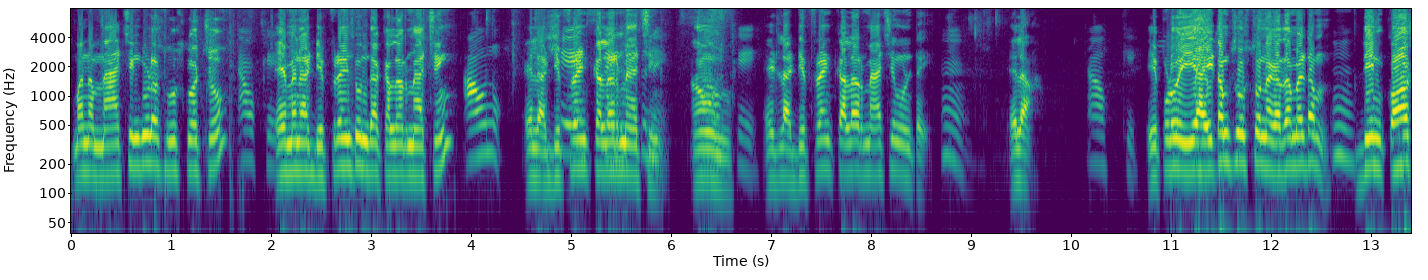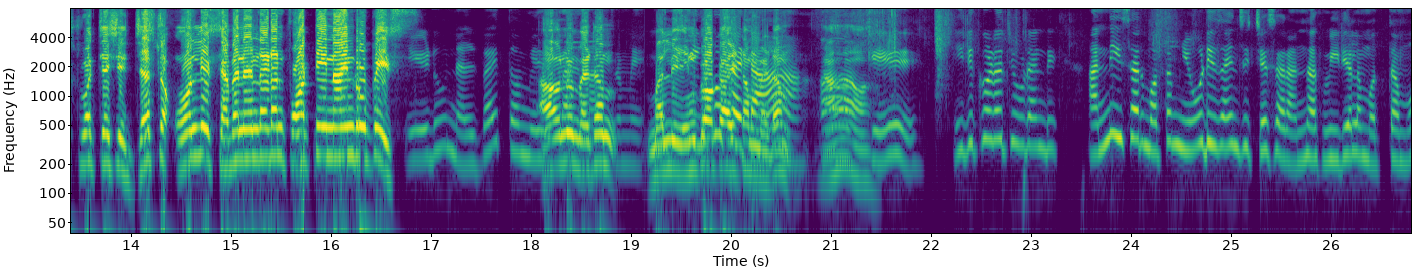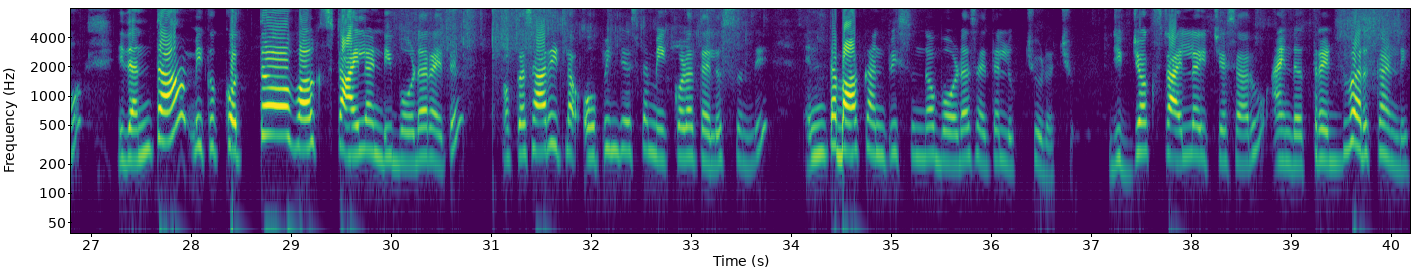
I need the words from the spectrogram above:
మన మ్యాచింగ్ కూడా చూసుకోవచ్చు. ఓకే ఏమైనా డిఫరెంట్ ఉందా కలర్ మ్యాచింగ్ అవును. ఇలా డిఫరెంట్ కలర్. మ్యాచింగ్ అవును. ఓకే. ఇట్లా డిఫరెంట్ కలర్ మ్యాచింగ్ ఉంటాయి. ఇలా ఇప్పుడు ఈ ఐటమ్ చూస్తున్నా కదా మేడం? దీని కాస్ట్ వచ్చేసి just only seven hundred and forty nine rupees అవును మేడం. మళ్ళీ ఇంకొక item మేడం. ఇది కూడా చూడండి. అన్ని ఈసారి మొత్తం న్యూ డిజైన్స్ ఇచ్చేసారు అన్న వీడియోలో మొత్తము. ఇదంతా మీకు కొత్త వర్క్ స్టైల్ అండి బోర్డర్ అయితే. ఒక్కసారి ఇట్లా ఓపెన్ చేస్తే మీకు కూడా తెలుస్తుంది. ఎంత బాగా కనిపిస్తుందో బోర్డర్స్ అయితే లుక్ చూడొచ్చు. జిగ్జాగ్ స్టైల్లో ఇచ్చేసారు అండ్ థ్రెడ్ వర్క్ అండి.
